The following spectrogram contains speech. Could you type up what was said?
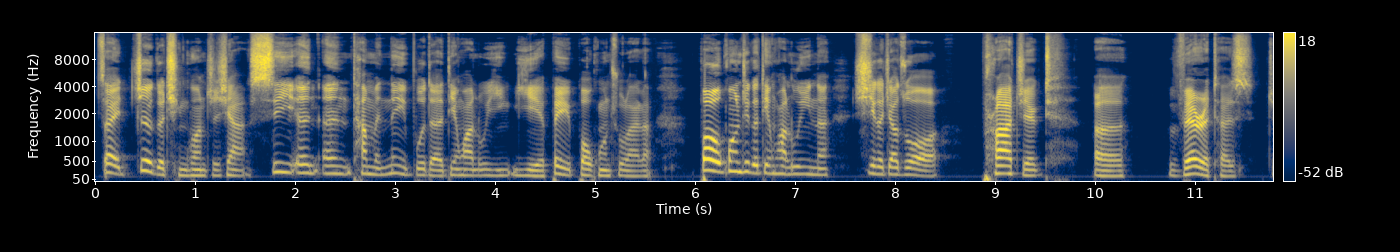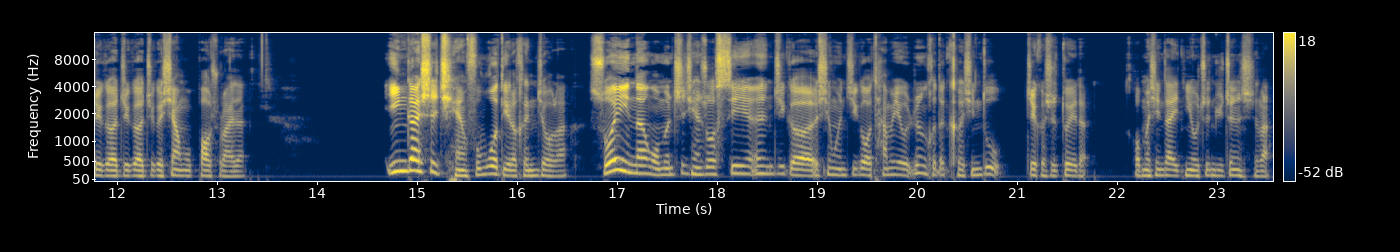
在这个情况之下，CNN 他们内部的电话录音也被曝光出来了。曝光这个电话录音呢，是一个叫做 Project 呃 Veritas 这个这个这个项目爆出来的，应该是潜伏卧底了很久了。所以呢，我们之前说 CNN 这个新闻机构它没有任何的可信度，这个是对的。我们现在已经有证据证实了，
